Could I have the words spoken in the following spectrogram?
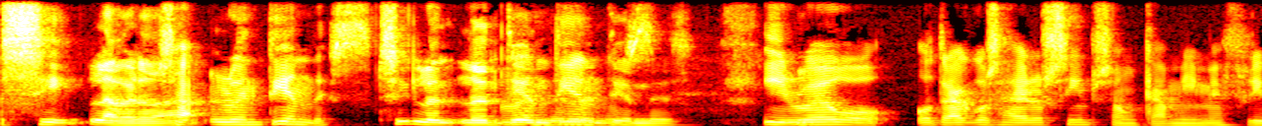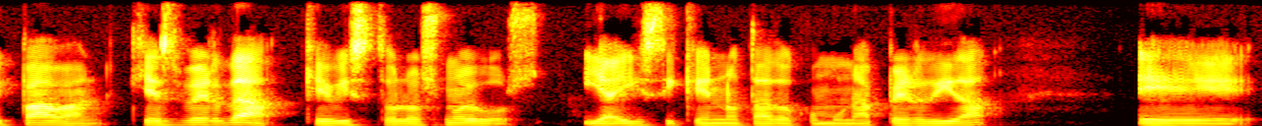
Sí, la verdad. O sea, lo entiendes. sí, lo, lo entiendes, lo entiendes. entiendes. Y luego, otra cosa de los Simpson que a mí me flipaban, que es verdad que he visto los nuevos y ahí sí que he notado como una pérdida, eh,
